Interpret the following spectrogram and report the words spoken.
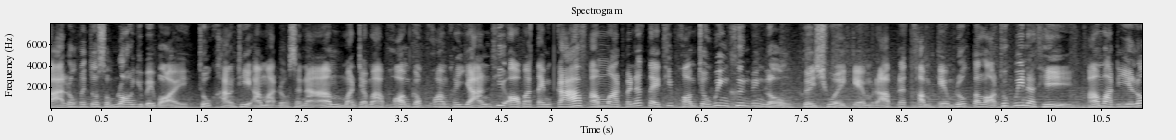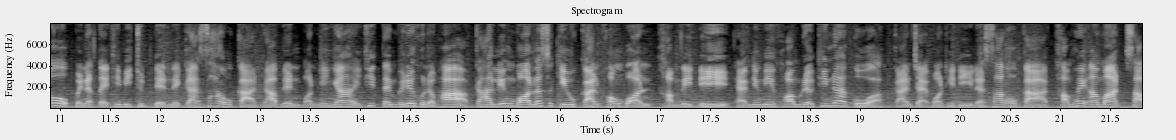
กาสลงเป็นตัวสำรองอยู่บ่อยๆ ทุกครั้งที่อามาดลงสนาม มันจะมาพร้อมกับความขยันที่ออกมาเต็มกราฟอามาดเป็นนักเตะที่พร้อมจะวิ่งขึ้นวิ่งลง เพื่อช่วยเกมรับและทำเกมรุกตลอดทุกวินาที อามาดดิเยโลเป็นนักเตะที่มีจุดเด่นในการสร้างโอกาสครับเล่นบอลง่ายๆ ที่เต็มไปด้วยคุณภาพ การเลี้ยงบอลและสกิลการครองบอลทำได้ดีแถมยังมีความเร็วที่น่ากลัว การจ่ายบอลที่ดีและสร้างโอกาสทำให้อามัดสา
